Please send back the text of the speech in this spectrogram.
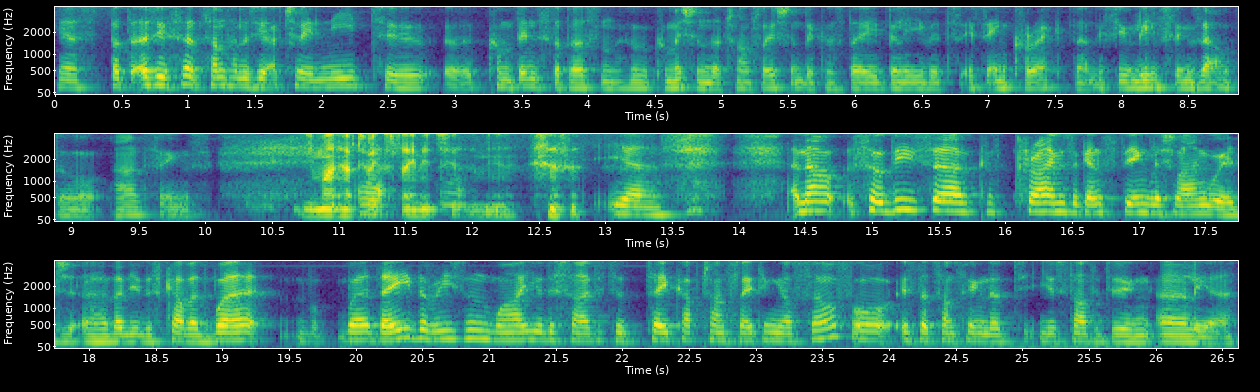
Yes, but as you said, sometimes you actually need to uh, convince the person who commissioned the translation because they believe it's it's incorrect. Then, if you leave things out or add things, you might have to uh, explain it to them. Yeah. yes. And now, so these uh, crimes against the English language uh, that you discovered were were they the reason why you decided to take up translating yourself, or is that something that you started doing earlier?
